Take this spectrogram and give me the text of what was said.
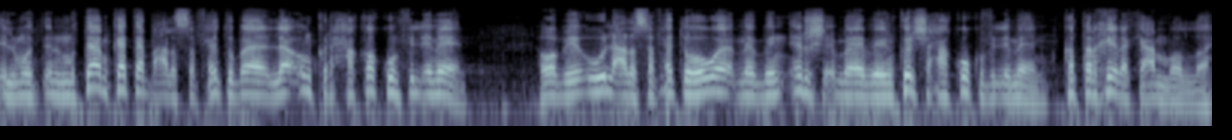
المت- المتهم كتب على صفحته بقى لا أنكر حقكم في الإيمان. هو بيقول على صفحته هو ما بينكرش ما بينكرش حقكم في الإيمان. كتر خيرك يا عم والله.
